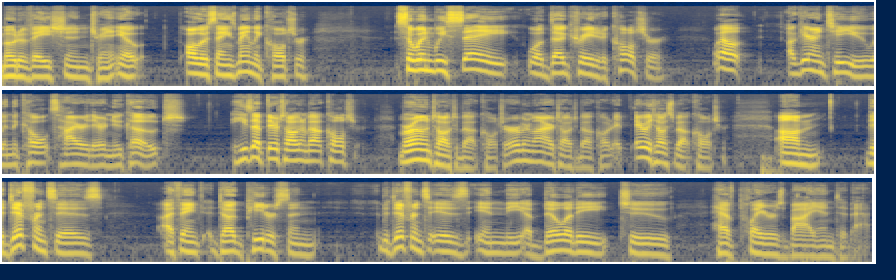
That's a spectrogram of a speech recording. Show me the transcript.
motivation, you know, all those things, mainly culture. So when we say, well, Doug created a culture, well, I'll guarantee you when the Colts hire their new coach, he's up there talking about culture. Marrone talked about culture. Urban Meyer talked about culture. Everybody talks about culture. Um, the difference is, I think Doug Pederson. The difference is in the ability to have players buy into that.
